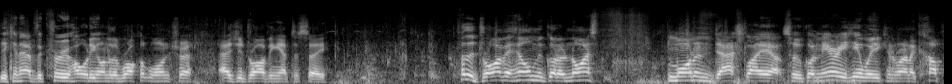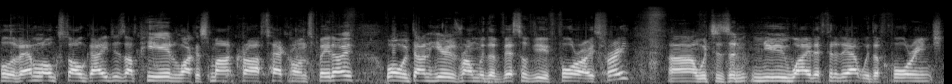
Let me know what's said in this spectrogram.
You can have the crew holding onto the rocket launcher as you're driving out to sea. For the driver helm, we've got a nice modern dash layout. So we've got an area here where you can run a couple of analog style gauges up here, like a Smartcraft Hack on Speedo. What we've done here is run with a VesselView 403, uh, which is a new way to fit it out with a four inch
